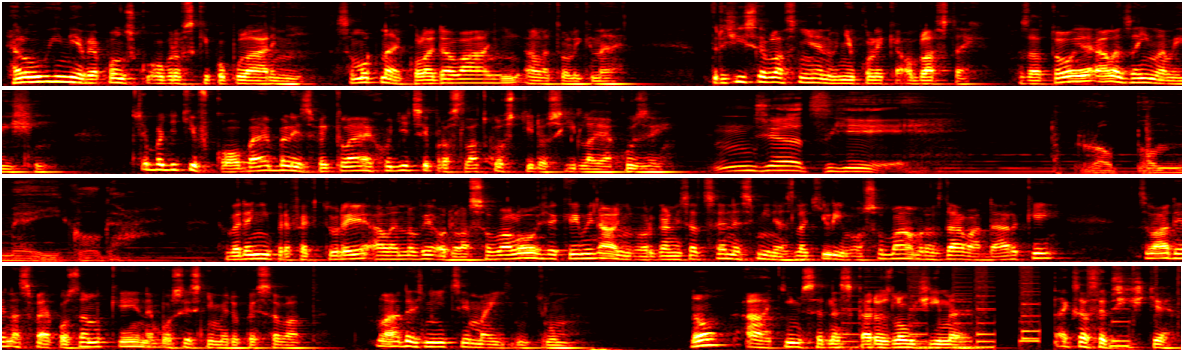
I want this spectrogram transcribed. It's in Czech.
Halloween je v Japonsku obrovsky populární. Samotné koledování ale tolik ne. Drží se vlastně jen v několika oblastech. Za to je ale zajímavější. Třeba děti v Kobe byly zvyklé chodit si pro sladkosti do sídla Jakuzy. Vedení prefektury ale nově odhlasovalo, že kriminální organizace nesmí nezletilým osobám rozdávat dárky, zvát je na své pozemky nebo si s nimi dopisovat. Mládežníci mají útrum. No a tím se dneska rozloučíme. Tak zase příště.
